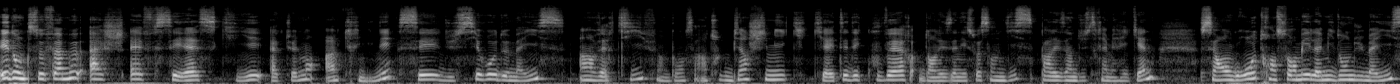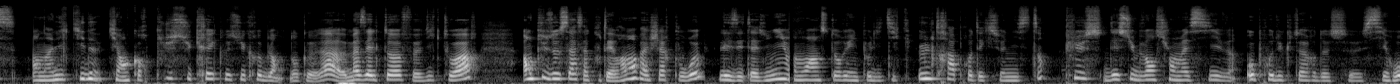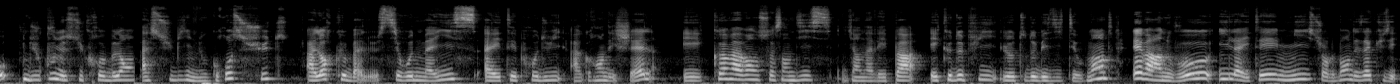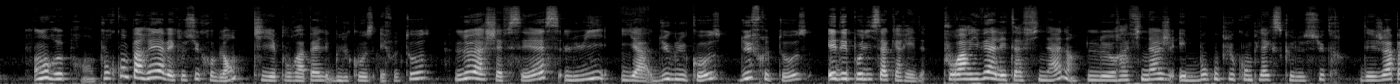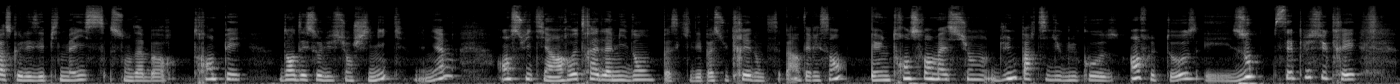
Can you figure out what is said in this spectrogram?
Et donc ce fameux HFCS qui est actuellement incriminé, c'est du sirop de maïs invertif. Bon, c'est un truc bien chimique qui a été découvert dans les années 70 par les industries américaines. C'est en gros transformer l'amidon du maïs en un liquide qui est encore plus sucré que le sucre blanc. Donc euh, là, Mazeltov, victoire. En plus de ça, ça coûtait vraiment pas cher pour eux. Les États-Unis ont instauré une politique ultra protectionniste, plus des subventions massives aux producteurs de ce sirop. Du coup, le sucre blanc a subi une grosse chute, alors que bah, le sirop de maïs a été produit à grande échelle. Et comme avant 70, il n'y en avait pas, et que depuis le taux d'obésité augmente, et eh ben à nouveau, il a été mis sur le banc des accusés. On reprend. Pour comparer avec le sucre blanc, qui est pour rappel glucose et fructose, le HFCS, lui, y a du glucose, du fructose et des polysaccharides. Pour arriver à l'état final, le raffinage est beaucoup plus complexe que le sucre. Déjà parce que les épis de maïs sont d'abord trempés dans des solutions chimiques, miam miam. Ensuite, il y a un retrait de l'amidon parce qu'il n'est pas sucré, donc c'est pas intéressant. Il y a une transformation d'une partie du glucose en fructose et zou, c'est plus sucré.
